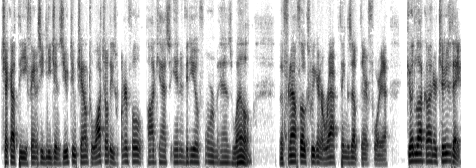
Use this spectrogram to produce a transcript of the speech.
Check out the Fantasy Degens YouTube channel to watch all these wonderful podcasts in video form as well. But for now, folks, we're going to wrap things up there for you. Good luck on your Tuesday.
